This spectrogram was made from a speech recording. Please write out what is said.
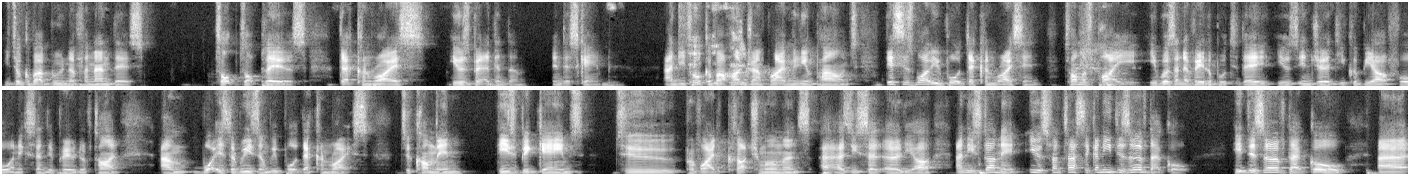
you talk about Bruno Fernandes, top, top players. Declan Rice, he was better than them in this game. Mm. And you talk about 105 million pounds. This is why we brought Declan Rice in. Thomas Partey, he wasn't available today. He was injured. He could be out for an extended period of time. And what is the reason we brought Declan Rice? To come in these big games, to provide clutch moments, as you said earlier, and he's done it. He was fantastic, and he deserved that goal. He deserved that goal. Uh,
